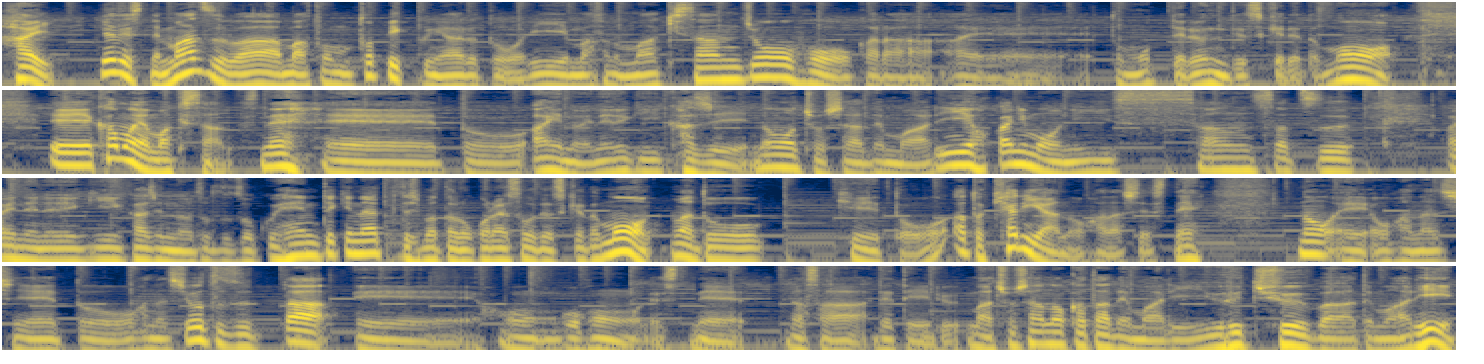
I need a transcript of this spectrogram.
はい。でですね、まずは、まあ、そのトピックにある通り、まあ、その、マキさん情報から、えーと思ってるんですけれども、えー、鴨谷真紀さんですね。えっ、と、愛のエネルギー家事の著者でもあり、他にも2、3冊、愛のエネルギー家事のちょっと続編的になってしまったら怒られそうですけども、まあ、同系統、あとキャリアのお話ですね。の、えーお話、えっ、と、お話を綴った、えー本、5本をですね、出されている、まあ、著者の方でもあり、YouTuber でもあり、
